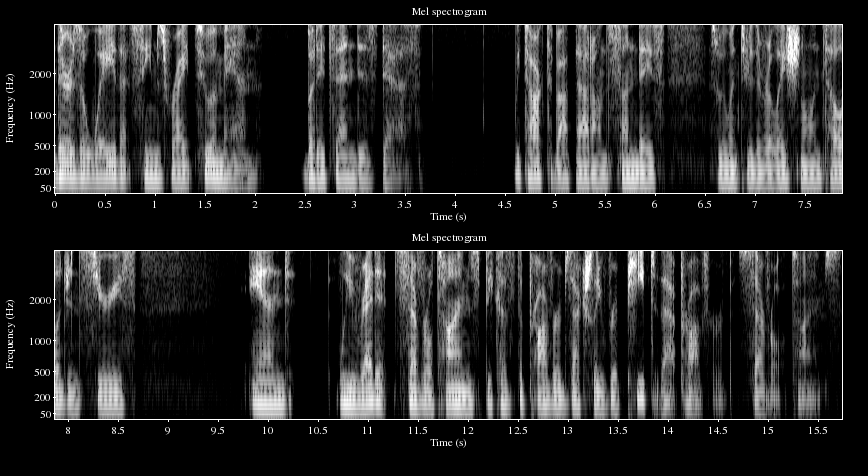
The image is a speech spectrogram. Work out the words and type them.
There is a way that seems right to a man, but its end is death. We talked about that on Sundays as we went through the relational intelligence series. And we read it several times because the Proverbs actually repeat that proverb several times.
